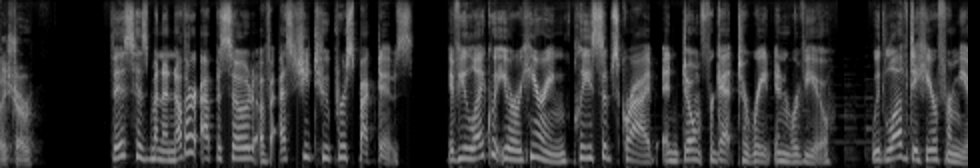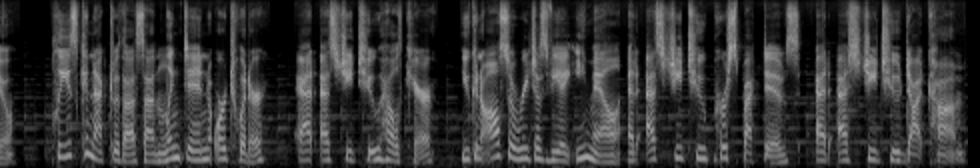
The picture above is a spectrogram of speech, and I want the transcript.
Thanks, Trevor. This has been another episode of SG2 Perspectives. If you like what you are hearing, please subscribe and don't forget to rate and review. We'd love to hear from you. Please connect with us on LinkedIn or Twitter at SG2 Healthcare. You can also reach us via email at sg2perspectives at sg2.com.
